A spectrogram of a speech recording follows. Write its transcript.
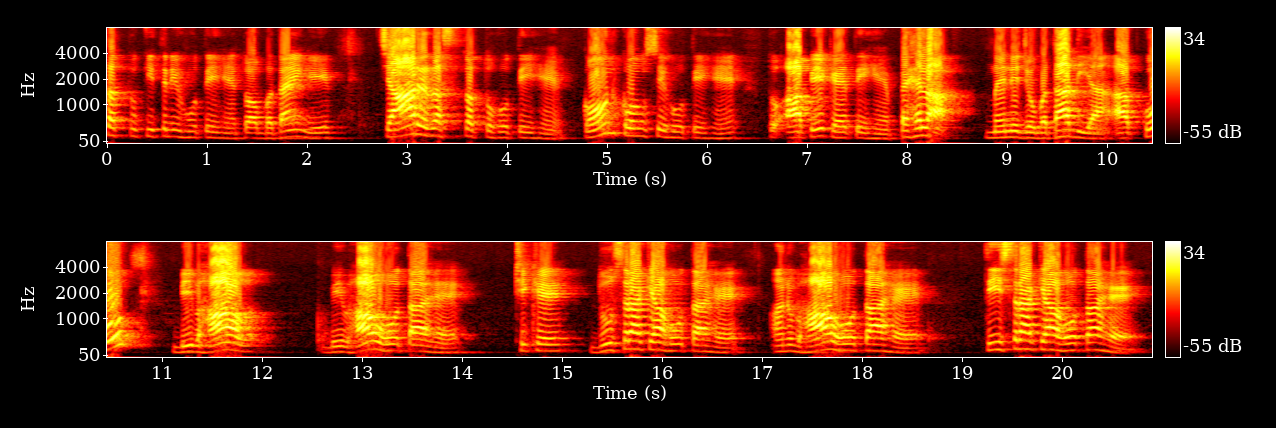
तत्व कितने होते हैं तो आप बताएँगे चार रस तत्व होते हैं। कौन कौन से होते हैं? तो आप ये कहते हैं, पहला मैंने जो बता दिया, आपको विभाव विभाव होता है, ठीक है? दूसरा क्या होता है? अनुभाव होता है। तीसरा क्या होता है?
